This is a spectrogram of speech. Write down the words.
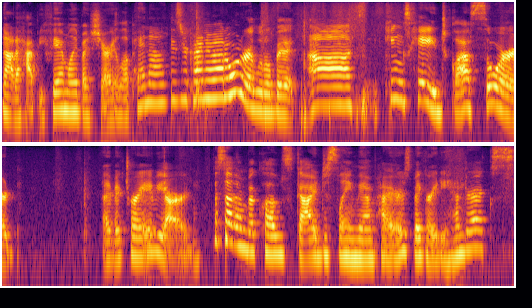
Not a Happy Family by Shari Lapena. These are kind of out of order a little bit. Uh, King's Cage, Glass Sword by Victoria Aveyard, The Southern Book Club's Guide to Slaying Vampires by Grady Hendrix,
